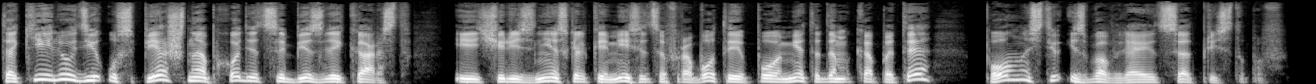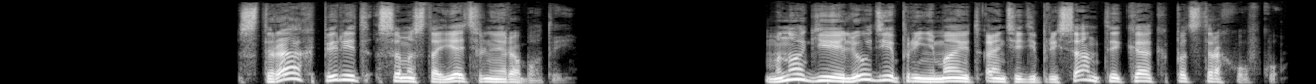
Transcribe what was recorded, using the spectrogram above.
такие люди успешно обходятся без лекарств, и через несколько месяцев работы по методам КПТ полностью избавляются от приступов. Страх перед самостоятельной работой. Многие люди принимают антидепрессанты как подстраховку.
